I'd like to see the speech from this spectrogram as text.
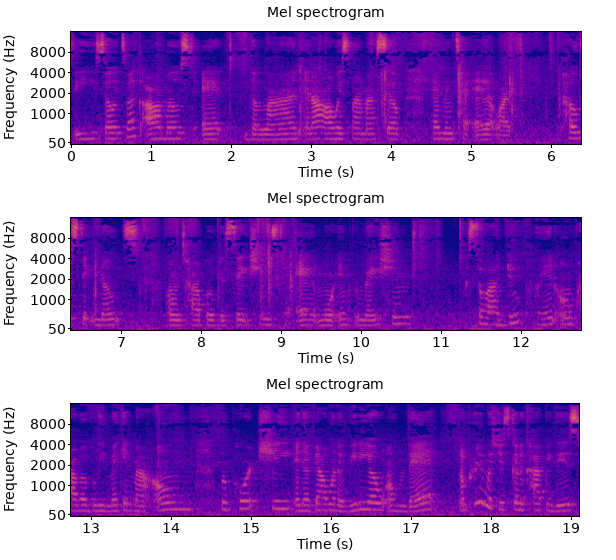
see so it's like almost at the line and I always find myself having to add like post-it notes on top of the sections to add more information so i do plan on probably making my own report sheet and if y'all want a video on that i'm pretty much just gonna copy this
